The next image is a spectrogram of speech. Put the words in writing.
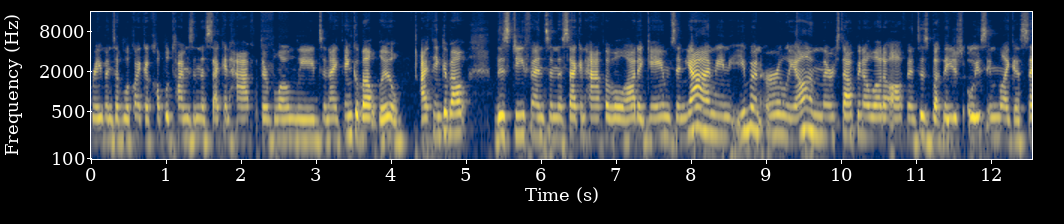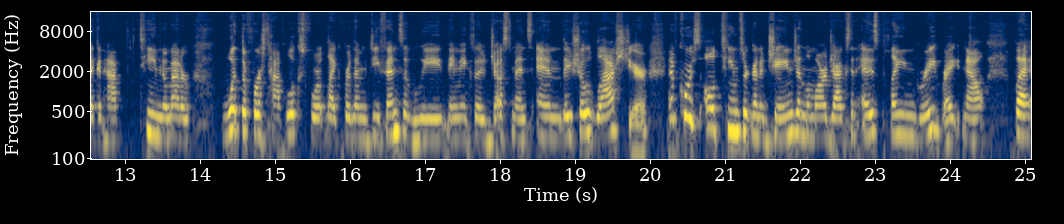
Ravens have looked like a couple times in the second half with their blown leads. And I think about Lil. I think about this defense in the second half of a lot of games. And yeah, I mean, even early on, they're stopping a lot of offenses, but they just always seem like a second half team, no matter what the first half looks for like for them defensively they make the adjustments and they showed last year and of course all teams are going to change and lamar jackson is playing great right now but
